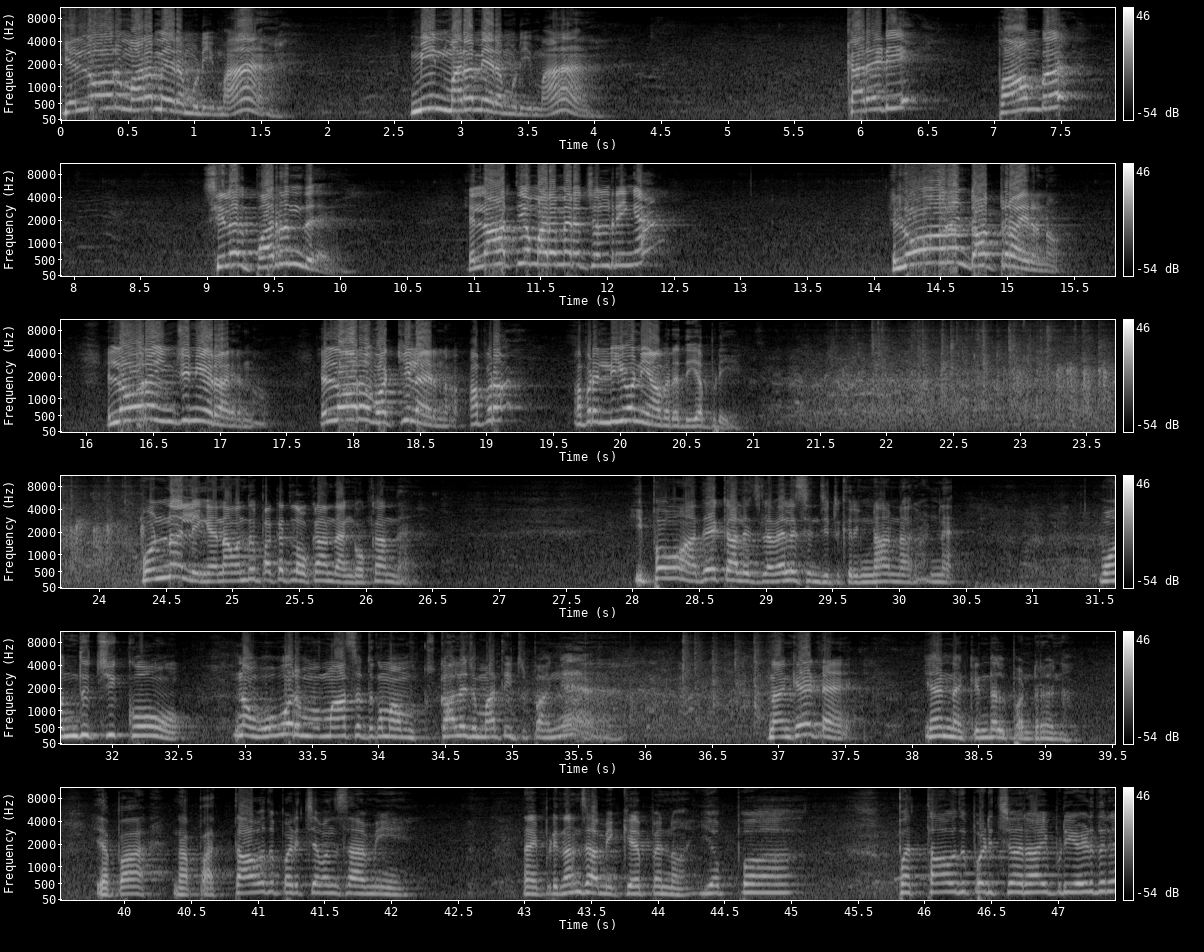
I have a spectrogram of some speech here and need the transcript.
எல்லோரும் மரம் ஏற முடியுமா? மீன் மரம் ஏற முடியுமா? கரடி பாம்பு சிலர் பருந்து. எல்லாத்தையும் மரம் ஏற சொல்கிறீங்க எல்லோரும் டாக்டர் ஆயிடணும் எல்லோரும் இன்ஜினியர் ஆயிடணும் எல்லோரும் வக்கீல் ஆயிரணும் அப்புறம் அப்புறம் லியோனி ஆகிறது எப்படி? ஒன்றும் இல்லைங்க. நான் வந்து பக்கத்தில் உட்காந்தேன் அங்கே உட்காந்தேன் இப்போவும் அதே காலேஜில் வேலை செஞ்சுட்டு இருக்கிறீங்கன்னா நான் அண்ணன். வந்துச்சு கோவம். நான் ஒவ்வொரு மாதத்துக்கும் காலேஜை மாற்றிட்டு இருப்பாங்க நான் கேட்டேன் ஏன் நான் கிண்டல் பண்ணுறேன்னு எப்பா நான் பத்தாவது படித்தவன் சாமி. நான் இப்படி தான் சாமி கேட்பேன்னா. எப்பா பத்தாவது படித்தாரா இப்படி எழுதுற?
